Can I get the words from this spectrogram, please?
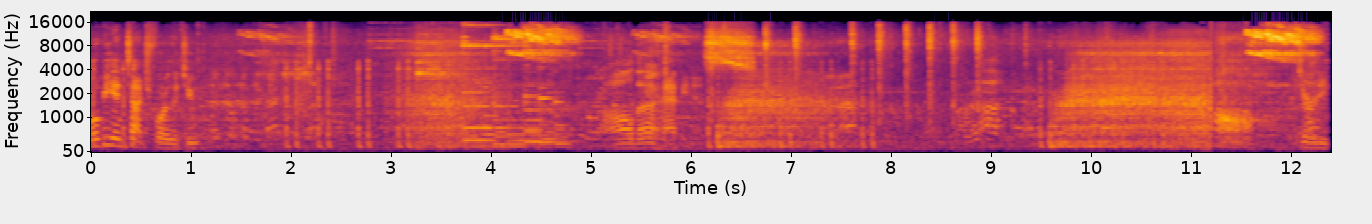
We'll be in touch for the two. All the happiness. Dirty,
